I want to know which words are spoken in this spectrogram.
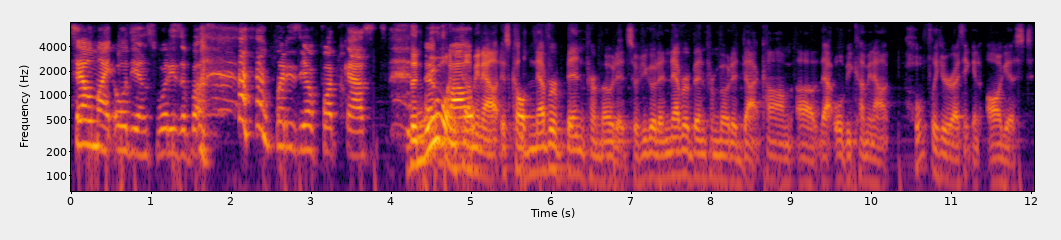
Tell my audience what is about. what is your podcast? The new about? one coming out is called Never Been Promoted. So if you go to neverbeenpromoted.com, uh, that will be coming out hopefully here, I think in August.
